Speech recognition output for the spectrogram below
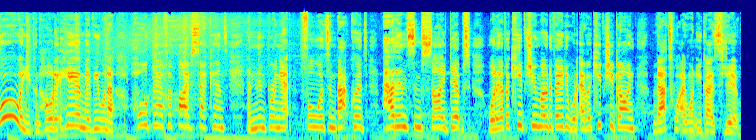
Ooh, and you can hold it here. Maybe you wanna hold there for five seconds and then bring it forwards and backwards, add in some side dips, whatever keeps you motivated, whatever keeps you going, that's what I want you guys to do.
